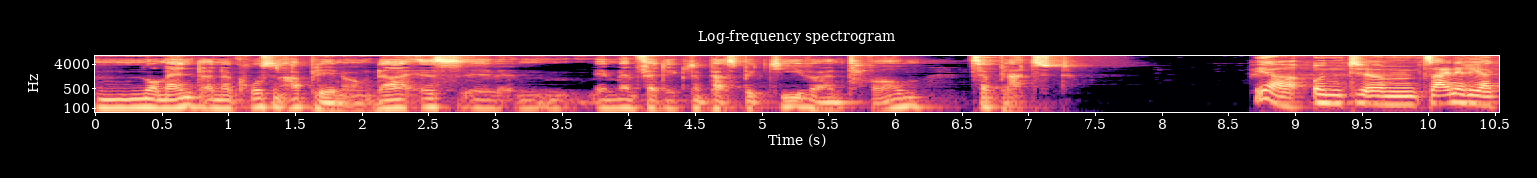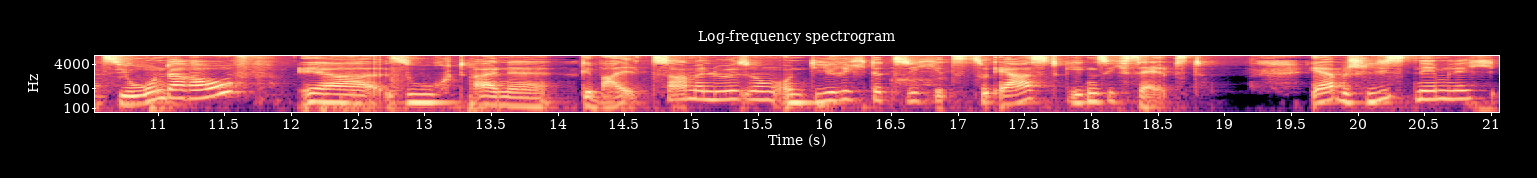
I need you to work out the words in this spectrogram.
ein Moment einer großen Ablehnung. Da ist äh, im eine Perspektive, ein Traum zerplatzt. Ja, und ähm, seine Reaktion darauf, er sucht eine gewaltsame Lösung und die richtet sich jetzt zuerst gegen sich selbst. Er beschließt nämlich,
